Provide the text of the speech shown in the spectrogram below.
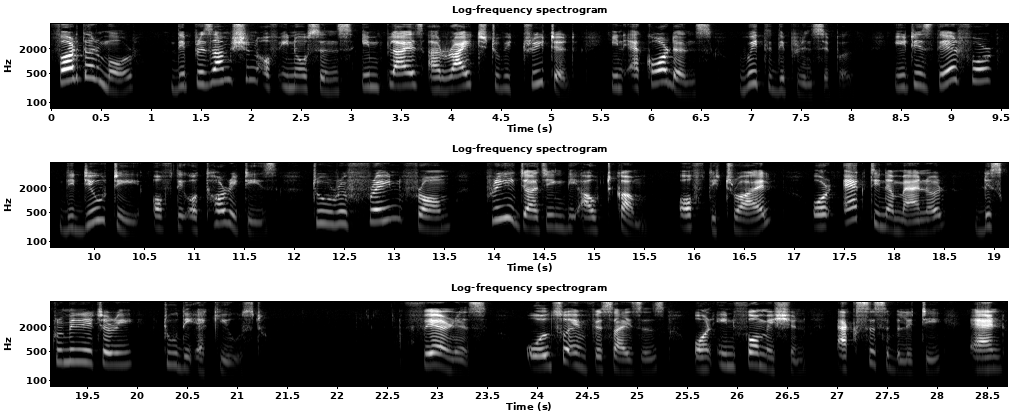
Furthermore, the presumption of innocence implies a right to be treated in accordance with the principle. It is therefore the duty of the authorities to refrain from prejudging the outcome of the trial or act in a manner discriminatory to the accused. Fairness also emphasizes on information accessibility and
